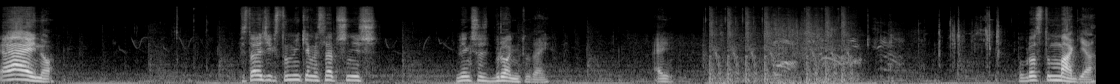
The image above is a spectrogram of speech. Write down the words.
Ej no! Pistolecik z tłumikiem jest lepszy niż większość broni tutaj. Ej. Po prostu magia.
